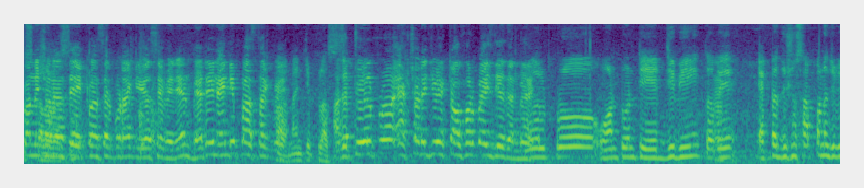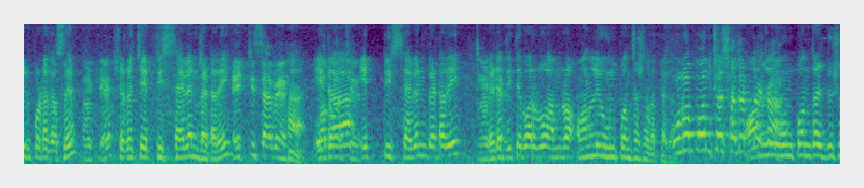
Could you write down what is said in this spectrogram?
কন্ডিশনে আছে এই ক্লাসের product USA variant battery 90 plus থাকবে। হ্যাঁ নাইনটি প্লাস আচ্ছা 12 প্রো 128 জিবি একটা অফার প্রাইস দিয়ে দেন ভাই। Twelve pro one twenty eight GB তবে একটা দুশো ছাপ্পান্ন জিবির প্রোডাক্ট আছে। সেটা হচ্ছে এইটটি সেভেন ব্যাটারি 87 হ্যাঁ এটা? এইটটি সেভেন ব্যাটারি এটা দিতে পারব আমরা অনলি উনপঞ্চাশ হাজার টাকা। 49000 অনলি টাকা? উনপঞ্চাশ দুশো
